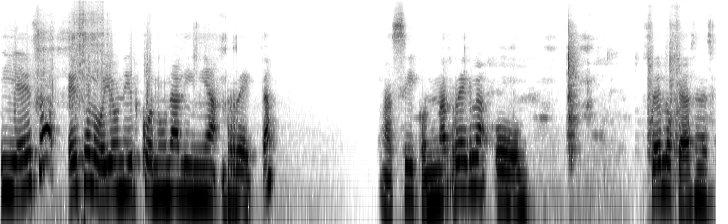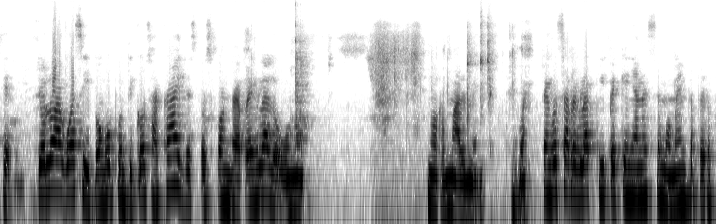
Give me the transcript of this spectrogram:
Y eso eso lo voy a unir con una línea recta. Así con una regla o ustedes lo que hacen es que yo lo hago así pongo punticos acá y después con la regla lo uno normalmente bueno tengo esta regla aquí pequeña en este momento pero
